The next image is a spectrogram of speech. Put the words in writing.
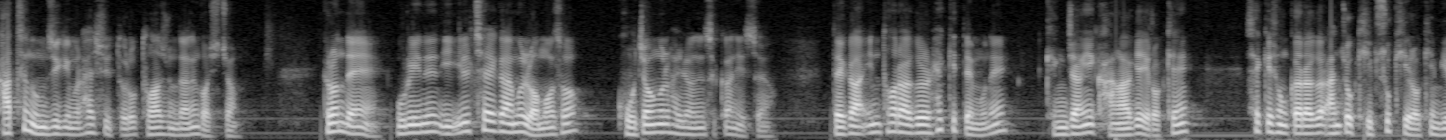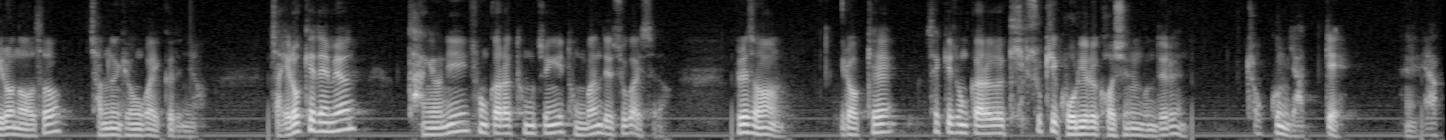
같은 움직임을 할 수 있도록 도와준다는 것이죠. 그런데 우리는 이 일체감을 넘어서 고정을 하려는 습관이 있어요. 내가 인터락을 했기 때문에 굉장히 강하게 이렇게 새끼손가락을 안쪽 깊숙이 이렇게 밀어 넣어서 잡는 경우가 있거든요. 자, 이렇게 되면 당연히 손가락 통증이 동반될 수가 있어요. 그래서 이렇게 새끼손가락을 깊숙이 고리를 거시는 분들은 조금 얕게, 예, 약,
